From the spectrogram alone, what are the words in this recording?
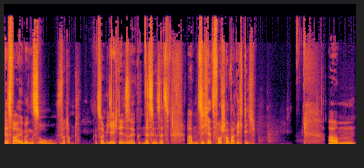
es war übrigens, oh, verdammt. Jetzt habe ich mich echt in diese Nässe gesetzt. Ähm, Sicherheitsforscher war richtig. Ähm,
